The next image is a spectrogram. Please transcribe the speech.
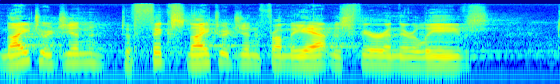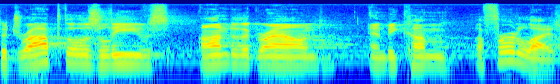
nitrogen, to fix nitrogen from the atmosphere in their leaves, to drop those leaves onto the ground and become a fertilizer.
